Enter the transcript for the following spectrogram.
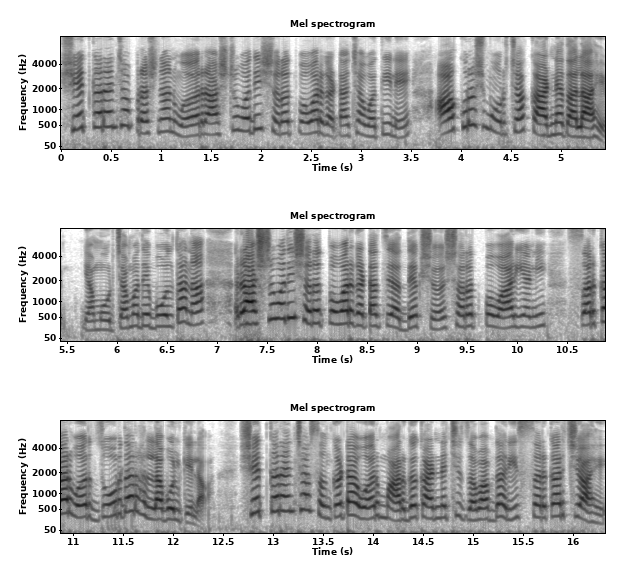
शेतकऱ्यांच्या प्रश्नांवर राष्ट्रवादी शरद पवार गटाच्या वतीने आक्रोश मोर्चा काढण्यात आला आहे. या मोर्चामध्ये बोलताना राष्ट्रवादी शरद पवार गटाचे अध्यक्ष शरद पवार यांनी सरकारवर जोरदार हल्लाबोल केला. शेतकऱ्यांच्या संकटावर मार्ग काढण्याची जबाबदारी सरकारची आहे.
